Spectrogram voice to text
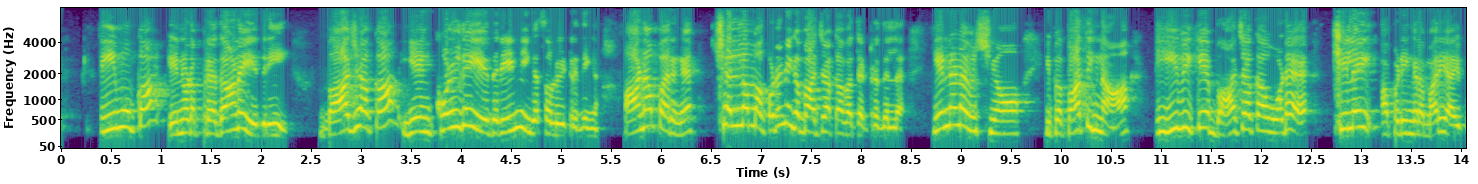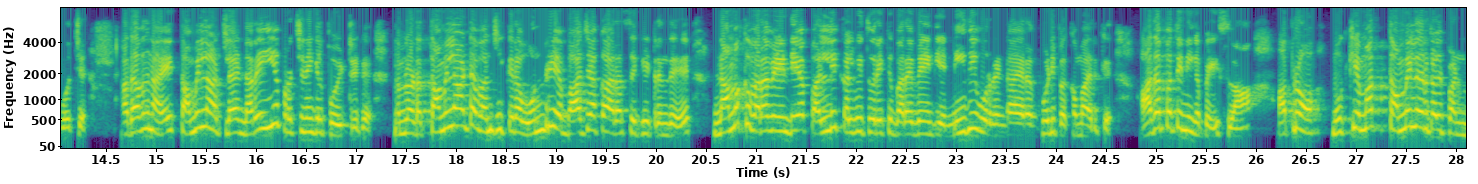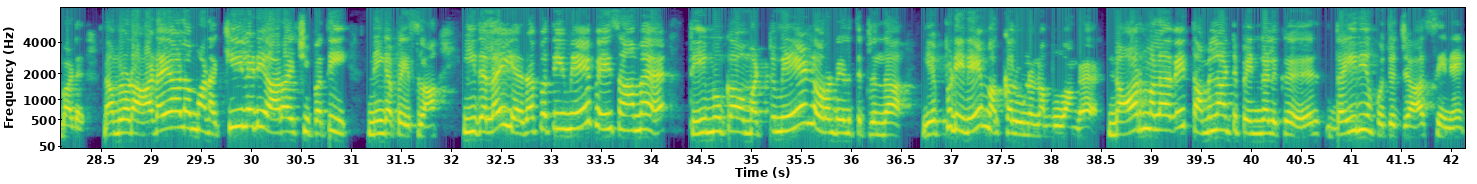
திமுக என்னோட பிரதான எதிரி. பாஜக என் கொள்கை எதிரின்னு நீங்க சொல்லிட்டு இருந்தீங்க. ஆனா பாருங்க செல்லமா கூட நீங்க பாஜகவை தட்டுறது இல்ல என்னென்ன விஷயம்? இப்ப பாத்தீங்கன்னா டிவிக்கே பாஜகவோட கிளை அப்படிங்கிற மாதிரி ஆயிப்போச்சு. அதாவது நான் தமிழ்நாட்டுல நிறைய பிரச்சனைகள் போயிட்டு இருக்கு நம்மளோட தமிழ்நாட்டை வஞ்சிக்கிற ஒன்றிய பாஜக அரசு கிட்ட இருந்து நமக்கு வர வேண்டிய பள்ளி கல்வித்துறைக்கு வர வேண்டிய நிதி ஒரு ரெண்டாயிரம் கோடி பக்கமா இருக்கு. அதை பத்தி நீங்க பேசலாம். அப்புறம் முக்கியமா தமிழர்கள் பண்பாடு. நம்மளோட அடையாளமான கீழடி ஆராய்ச்சி பத்தி நீங்க பேசலாம். இதெல்லாம் எதை பத்தியுமே பேசாம திமுக மட்டுமே நுரண்டு இழுத்துட்டு இருந்தா எப்படினே மக்கள் உன்னை நம்புவாங்க. நார்மலாவே தமிழ்நாட்டு பெண்களுக்கு தைரியம் கொஞ்சம் ஜாஸ்தினே.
